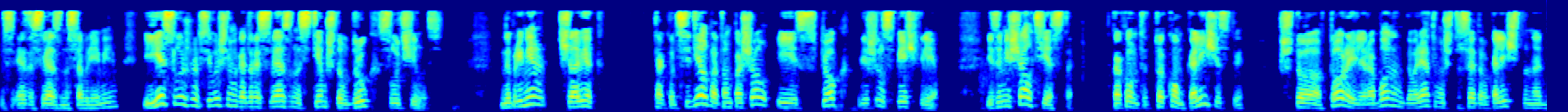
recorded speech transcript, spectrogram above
Это связано со временем. И есть служба Всевышнего, которая связана с тем, что вдруг случилось. Например, человек так вот сидел, потом пошел и спек, решил спечь хлеб. И замешал тесто в каком-то таком количестве, что Тора или Рабонан говорят ему, что с этого количества надо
